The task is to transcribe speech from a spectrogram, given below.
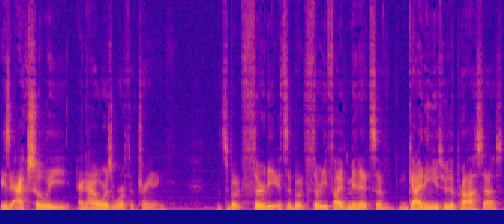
is actually an hour's worth of training. It's about 30 it's about 35 minutes of guiding you through the process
